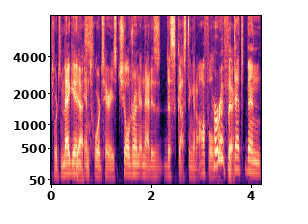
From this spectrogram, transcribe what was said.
towards Meghan Yes. and towards Harry's children, and that is disgusting and awful. Horrific. But that's been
